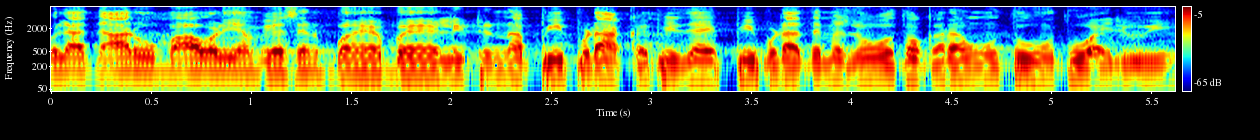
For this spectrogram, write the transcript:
ઓલા દારૂ બાવળિયા વેસે ને બે બે લીટરના પીપડા ખપી જાય. પીપડા તમે જોવો તો ખરા, હું તું તું હાલ્યું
